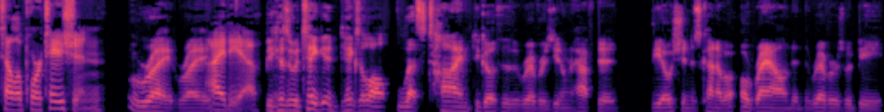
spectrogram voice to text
teleportation Right, right. idea. because it would take it takes a lot less time to go through the rivers. You don't have to. The ocean is kind of around, and the rivers would be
